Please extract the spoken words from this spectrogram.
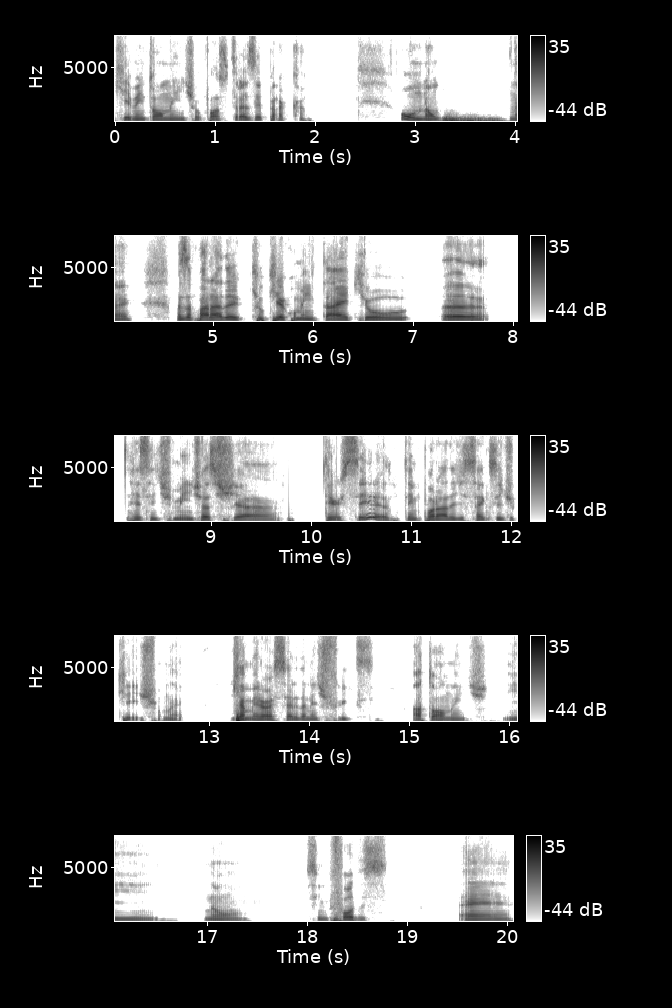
que eventualmente eu posso trazer para cá. Ou não, né? Mas a parada que eu queria comentar é que eu uh, recentemente assisti a terceira temporada de Sex Education, né? Que é a melhor série da Netflix atualmente. E não. Assim, foda-se. É,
